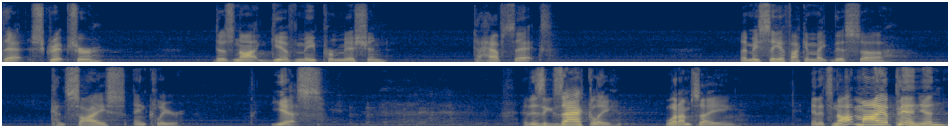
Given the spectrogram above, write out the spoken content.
that Scripture does not give me permission to have sex? Let me see if I can make this uh, concise and clear. Yes. it is exactly what I'm saying. And it's not my opinion,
